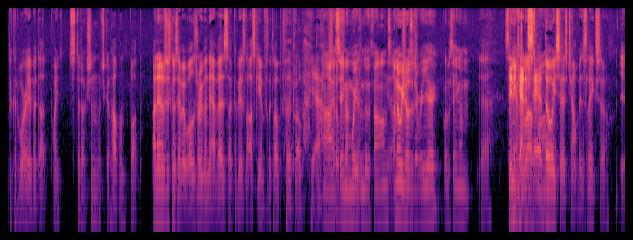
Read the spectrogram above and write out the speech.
they could worry about that points deduction, which could happen. But and then I was just going to say about Wolves, Ruben Neves, that could be his last game for the club. for the club. Yeah, ah, I've so seen him play. waving to the fans. Yeah, I know he sure. does it every year, but I've seen him. Yeah. Seen he kind of last said man. though, he says Champions League, so Yeah,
